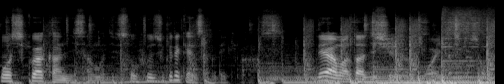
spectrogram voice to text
もしくは漢字3文字ソフ塾で検索できます。ではまた次週お会いいたしましょう。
